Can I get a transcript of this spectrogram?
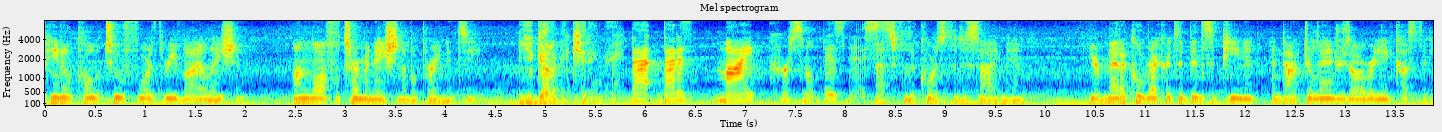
Penal Code 243 violation. Unlawful termination of a pregnancy. You gotta be kidding me. That that is my personal business. That's for the courts to decide, ma'am. Your medical records have been subpoenaed, and Dr. Landry's already in custody.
